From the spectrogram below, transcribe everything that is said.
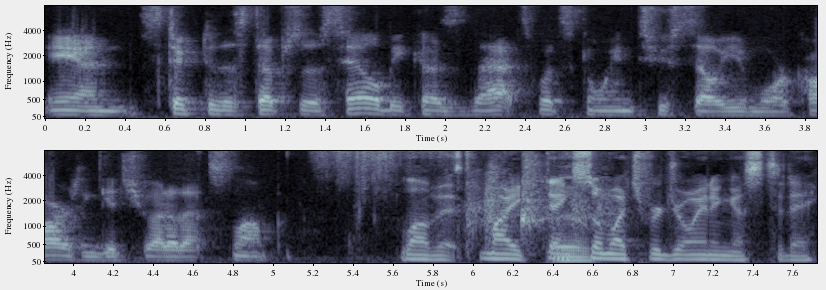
and stick to the steps of the sale because that's what's going to sell you more cars and get you out of that slump. Love it. Mike thanks so mm. much for joining us today.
